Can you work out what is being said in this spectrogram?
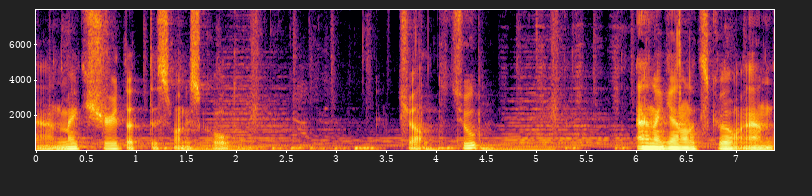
And make sure that this one is called child 2 and again let's go and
